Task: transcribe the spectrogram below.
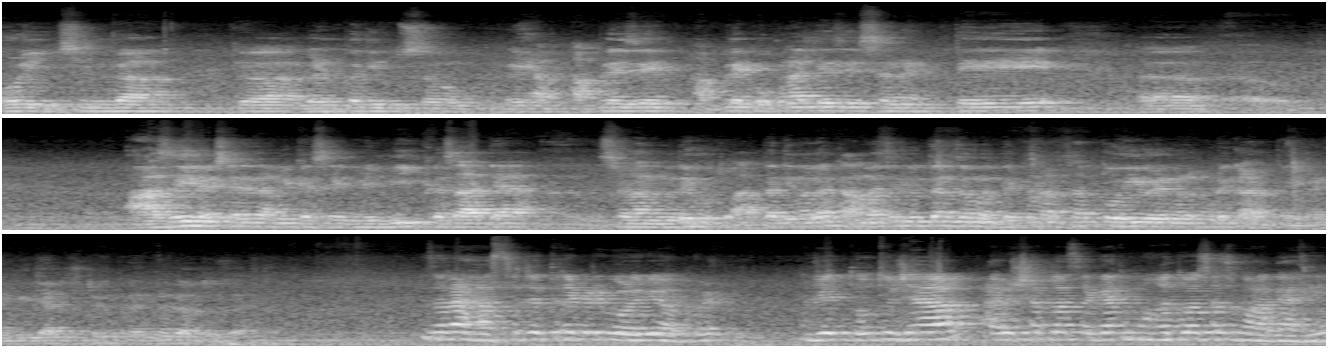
होळी शिमगा किंवा गणपती उत्सव म्हणजे आपले जे आपले कोकणातले जे सण आहेत ते आजही लक्षात आम्ही कसे म्हणजे मी कसा त्या सणांमध्ये होतो. आता ते मला कामाच्या निमित्तानं जमत नाही पण अर्थात तोही वेळ मला पुढे काढता येईल आणि मी त्या दृष्टीने प्रयत्न करतो जरा हास्यजत्रेकडे वळूया आपण. म्हणजे तो तुझ्या आयुष्यातला सगळ्यात महत्त्वाचाच भाग आहे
